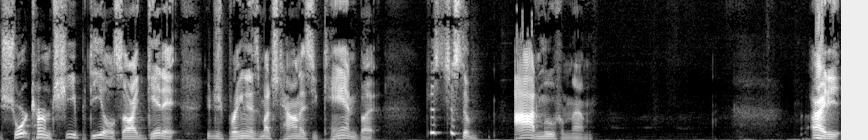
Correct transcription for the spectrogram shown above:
short term cheap deal, so I get it. You're just bringing in as much talent as you can, but just just a odd move from them. Alrighty,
